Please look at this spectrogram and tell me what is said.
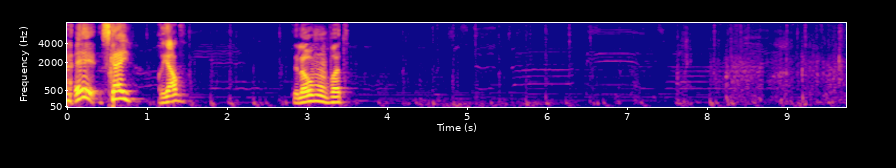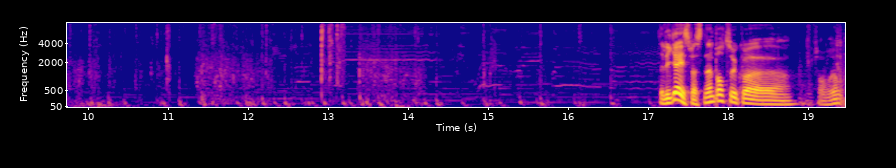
Hé, Sky, regarde. T'es là-haut, mon pote. Les gars, il se passe n'importe quoi. Genre vraiment.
